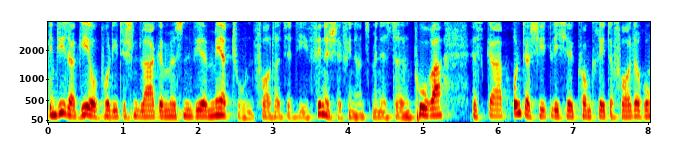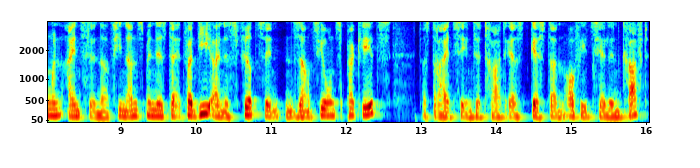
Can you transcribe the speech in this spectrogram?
In dieser geopolitischen Lage müssen wir mehr tun, forderte die finnische Finanzministerin Pura. Es gab unterschiedliche konkrete Forderungen einzelner Finanzminister, etwa die eines 14. Sanktionspakets, das 13. trat erst gestern offiziell in Kraft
